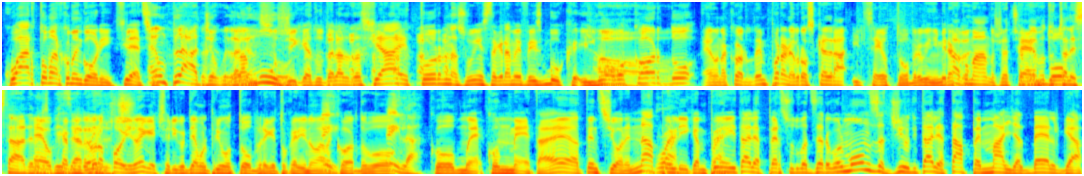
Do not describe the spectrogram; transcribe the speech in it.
Quarto Marco Mengoni, silenzio. È un plagio quella La canzone. musica tutelata da SIAE torna su Instagram e Facebook. Il nuovo Oh. accordo è un accordo temporaneo, però scadrà il 6 ottobre. Quindi mi Vabbè, raccomando, c'è ci tempo. abbiamo tutta l'estate Eh, ho capito, però poi non è che ci ricordiamo il primo ottobre che tocca rinnovare l'accordo con, ehi là. con, me- con Meta. Eh. Attenzione, Napoli, Beh, campione beh. d'Italia, ha perso 2-0 col Monza. Giro d'Italia, tappa e maglia al belga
